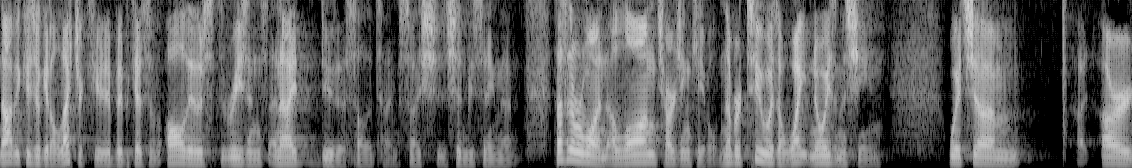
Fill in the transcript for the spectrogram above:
not because you'll get electrocuted, but because of all those reasons. And I do this all the time, so I sh- shouldn't be saying that. That's number one, a long charging cable. Number two was a white noise machine, which um, our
